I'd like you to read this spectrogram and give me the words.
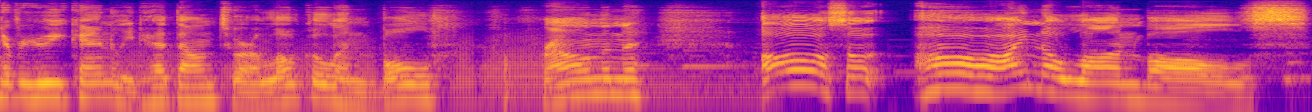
Every weekend we'd head down to our local and bowl around and Oh, so oh I know lawn balls.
